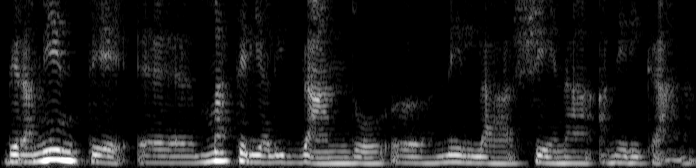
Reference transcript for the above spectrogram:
veramente eh, materializzando eh, nella scena americana.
